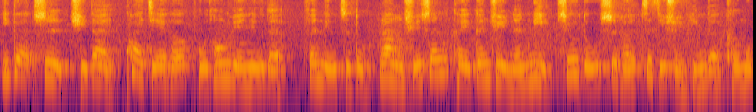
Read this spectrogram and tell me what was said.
一个是取代快捷和普通源流的。分流制度让学生可以根据能力修读适合自己水平的科目，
